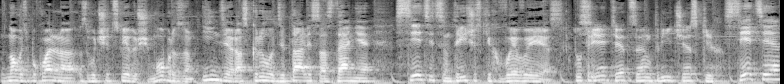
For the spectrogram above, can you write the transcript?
новость буквально звучит следующим образом. Индия раскрыла детали создания сети центрических ВВС. Тут сети центрических. Сети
